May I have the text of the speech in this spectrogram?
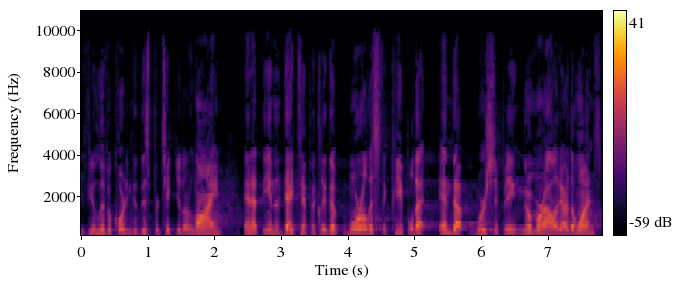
if you live according to this particular line, and at the end of the day, typically the moralistic people that end up worshiping no morality are the ones.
